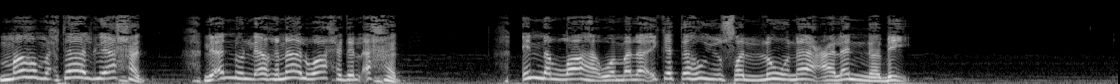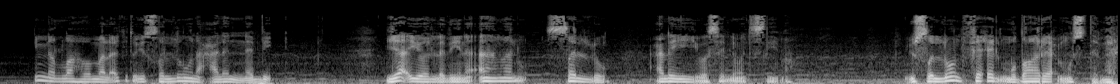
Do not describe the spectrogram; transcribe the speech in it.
ما هو محتاج لأحد. لأنه اللي أغناه الواحد الأحد. إن الله وملائكته يصلون على النبي. إن الله وملائكته يصلون على النبي. يا أيها الذين آمنوا صلوا عليه وسلموا تسليما. يصلون فعل مضارع مستمر.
